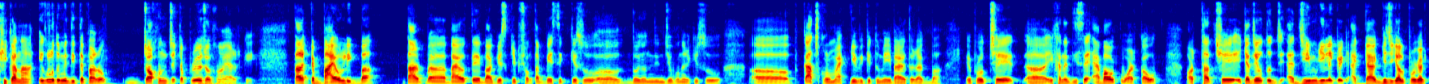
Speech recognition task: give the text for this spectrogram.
ঠিকানা, এগুলো তুমি দিতে পারো, যখন যেটা প্রয়োজন হয় আর কি। তার একটা বায়ো লিখবা তার বায়োতে বা ডিসক্রিপশন তার বেসিক কিছু দৈনন্দিন জীবনের কিছু কাজকর্ম অ্যাক্টিভিটি তুমি এই বায়োতে রাখবা। এরপর হচ্ছে এখানে দিছে অ্যাবাউট ওয়ার্কআউট অর্থাৎ সে, এটা যেহেতু জিম রিলেটেড একটা ডিজিটাল প্রোডাক্ট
